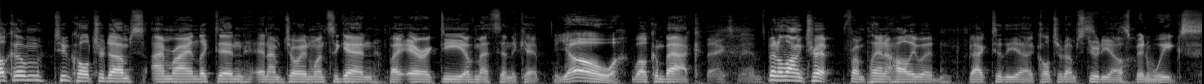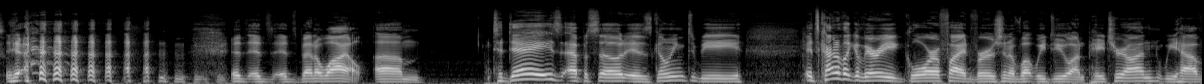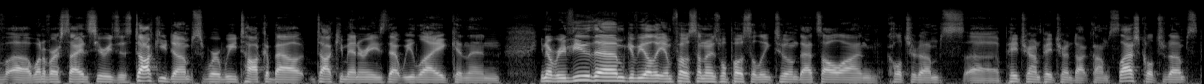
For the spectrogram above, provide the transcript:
welcome to Culture Dumps. I'm Ryan Lichten, and I'm joined once again by Eric D of Meth Syndicate. Yo. Welcome back. Thanks, man. It's been a long trip from Planet Hollywood back to the uh, Culture Dump studio. It's been weeks. it, it's it's been a while. Um, today's episode is going to be. It's kind of like a very glorified version of what we do on Patreon. We have uh, one of our side series is Docu Dumps, where we talk about documentaries that we like, and then you know review them, give you all the info. Sometimes we'll post a link to them. That's all on Culture Dumps uh, Patreon, Patreon.com/slash Culture Dumps.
